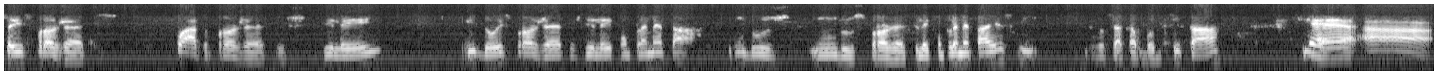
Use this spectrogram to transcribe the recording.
seis projetos, quatro projetos de lei e dois projetos de lei complementar. Um dos, um dos projetos de lei complementar é esse que você acabou de citar, que é a,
